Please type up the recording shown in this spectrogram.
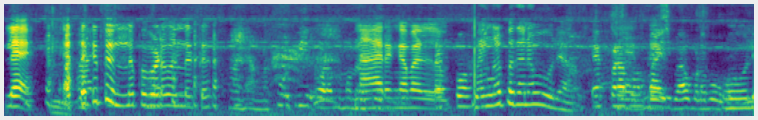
അല്ലേ എത്തൊക്കെ ഇപ്പൊ ഇവിടെ വന്നിട്ട്. നാരങ്ങ വെള്ളം. നിങ്ങളിപ്പോ തന്നെ പോല ഓൽ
